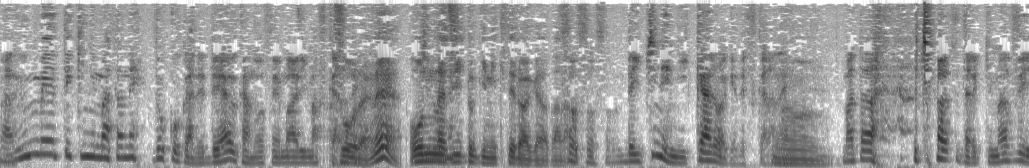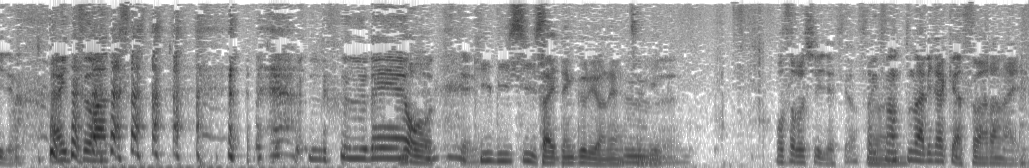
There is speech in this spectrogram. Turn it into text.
まあ、運命的にまたね、どこかで出会う可能性もありますからね。そうだよね。同じ時に来てるわけだから。そうそうそう。で、一年に一回あるわけですからね。うんまた、打ち合わせたら気まずいで。あいつは、触れよって。厳しい採点来るよね、次。うん恐ろしいですよ。そいつの隣だけは座らない。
